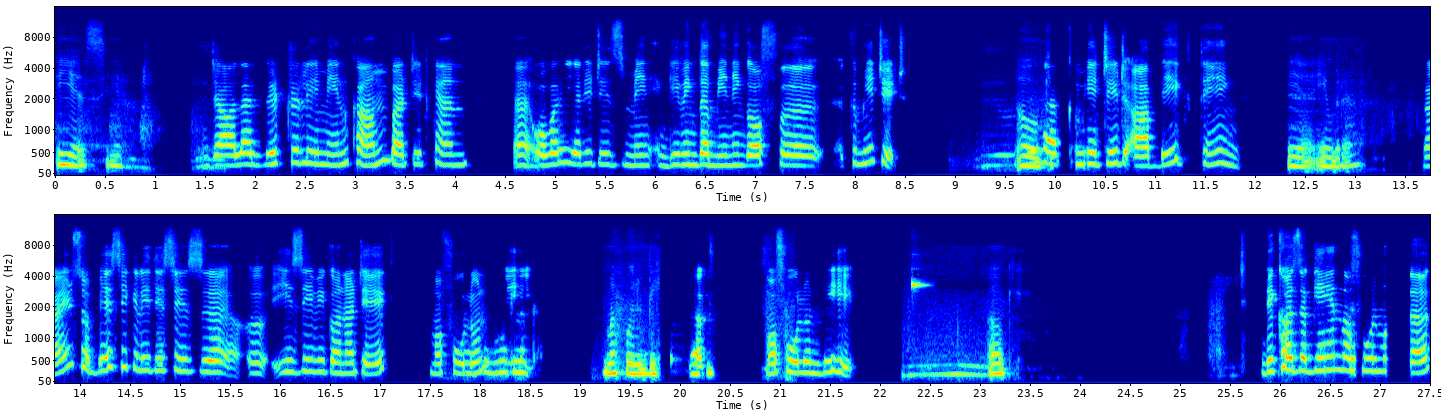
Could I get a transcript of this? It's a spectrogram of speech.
Yes, yeah. Ja literally mean come, but it can uh, over here it is mean, giving the meaning of uh, committed. Okay. You have committed a big thing yeah Imran right? So basically, this is uh, uh, easy. We're gonna take mafulun bihi. mutlaq maful bi Mafulun bihi. okay Because again, maful mutlaq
